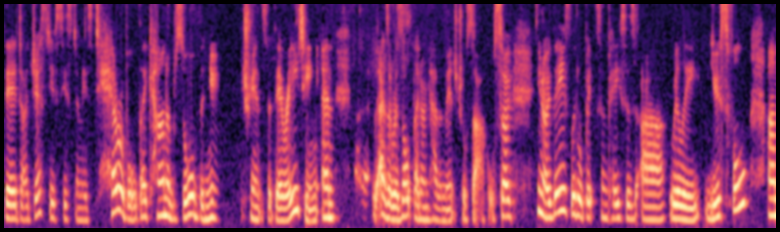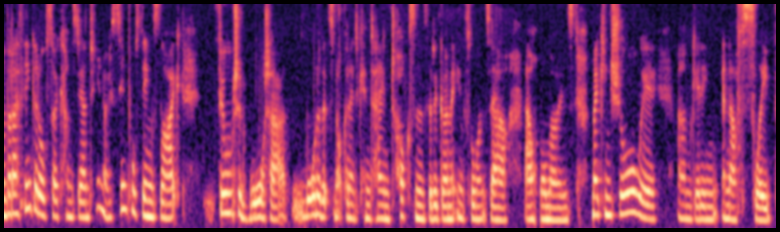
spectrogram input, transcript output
Their digestive system is terrible. They can't absorb the nutrients that they're eating. And as a result, they don't have a menstrual cycle. So, you know, these little bits and pieces are really useful. Um, but I think it also comes down to, you know, simple things like filtered water, water that's not going to contain toxins that are going to influence our, our hormones, making sure we're um, getting enough sleep,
